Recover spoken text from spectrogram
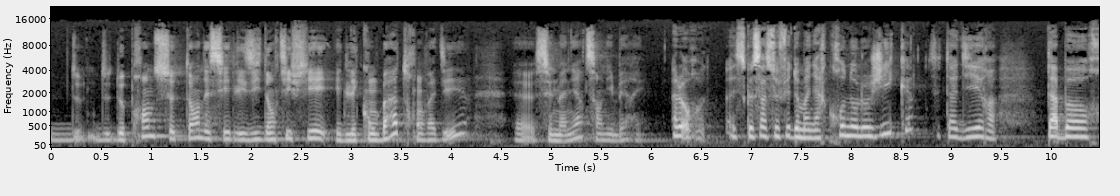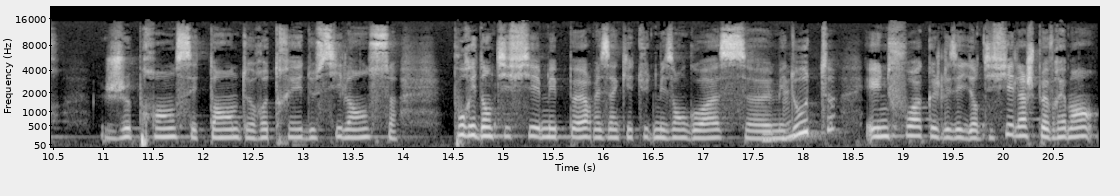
de, de- de prendre ce temps d'essayer de les identifier et de les combattre, on va dire, euh, c'est une manière de s'en libérer. Alors, est-ce que ça se fait de manière chronologique C'est-à-dire, d'abord, je prends ces temps de retrait, de silence pour identifier mes peurs, mes inquiétudes, mes angoisses, euh, mes doutes. Et une fois que je les ai identifiés, là, je peux vraiment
